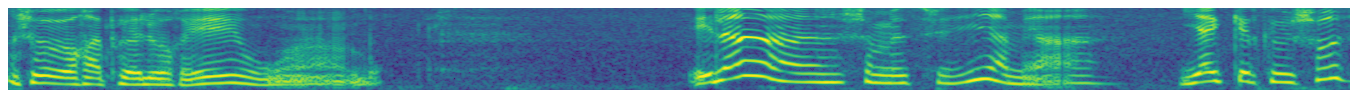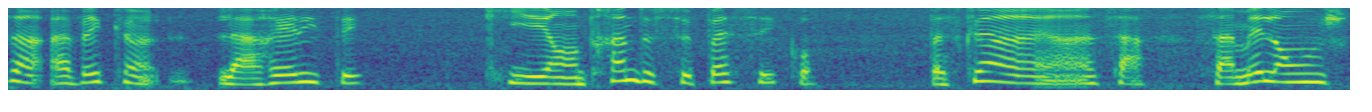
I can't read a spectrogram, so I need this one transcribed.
Je rappellerai, ou bon. Et là, je me suis dit, ah, mais il y a quelque chose avec la réalité qui est en train de se passer, quoi. Parce que ça, ça mélange.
